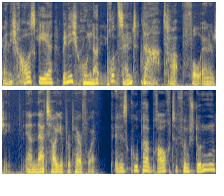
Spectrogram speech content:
Wenn ich rausgehe, bin ich 100% da. Top full energy. And that's how you prepare for it. Alice Cooper braucht fünf Stunden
